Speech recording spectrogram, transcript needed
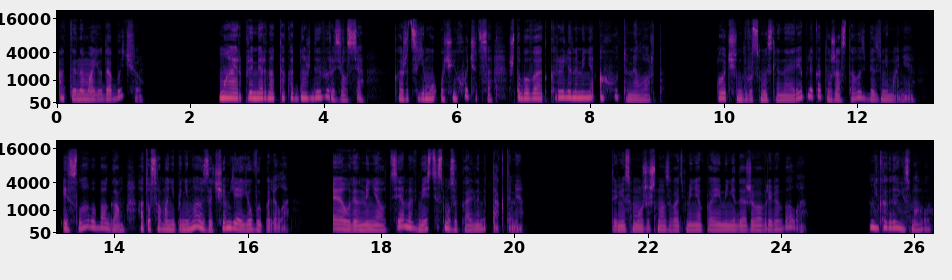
а ты на мою добычу?» Майер примерно так однажды и выразился. Кажется, ему очень хочется, чтобы вы открыли на меня охоту, милорд. Очень двусмысленная реплика тоже осталась без внимания. И слава богам, а то сама не понимаю, зачем я ее выпалила. Элвин менял темы вместе с музыкальными тактами. Ты не сможешь назвать меня по имени даже во время бала? Никогда не смогу.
